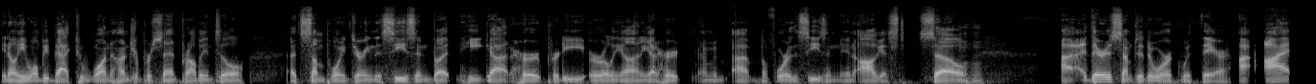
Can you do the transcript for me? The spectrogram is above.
you know, he won't be back to 100 percent probably until at some point during the season. But he got hurt pretty early on. He got hurt I mean, uh, before the season in August, so uh, there is something to work with there. I, I,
